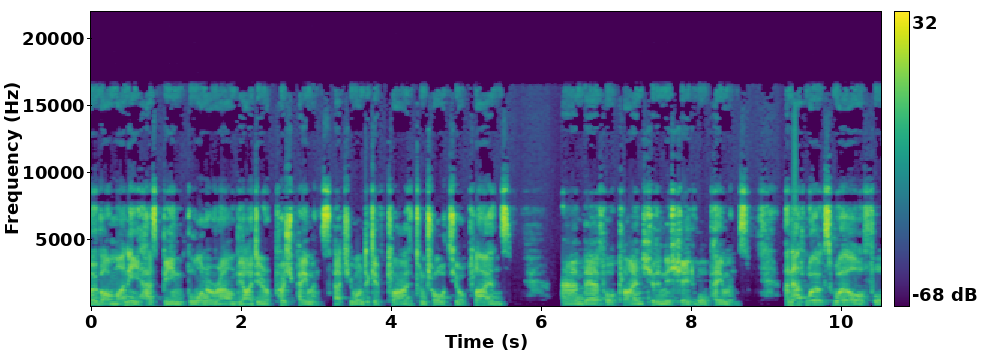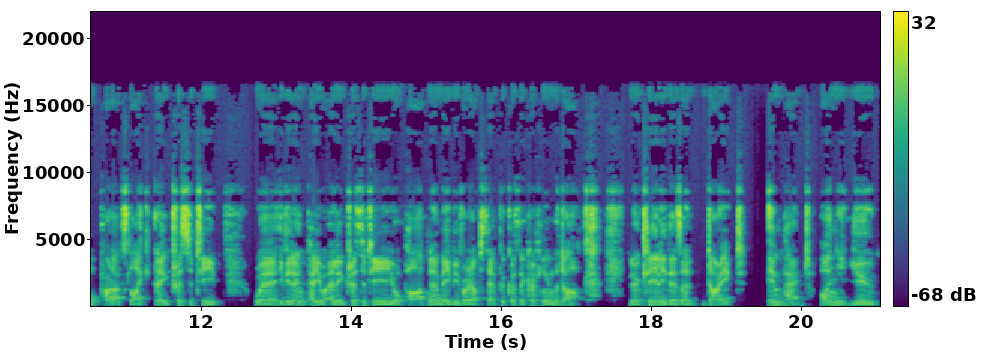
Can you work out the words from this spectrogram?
mobile money has been born around the idea of push payments, that you want to give client control to your clients, and therefore clients should initiate all payments. And that works well for products like electricity, where if you don't pay your electricity, your partner may be very upset because they're cooking in the dark. You know, clearly there's a direct impact on you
